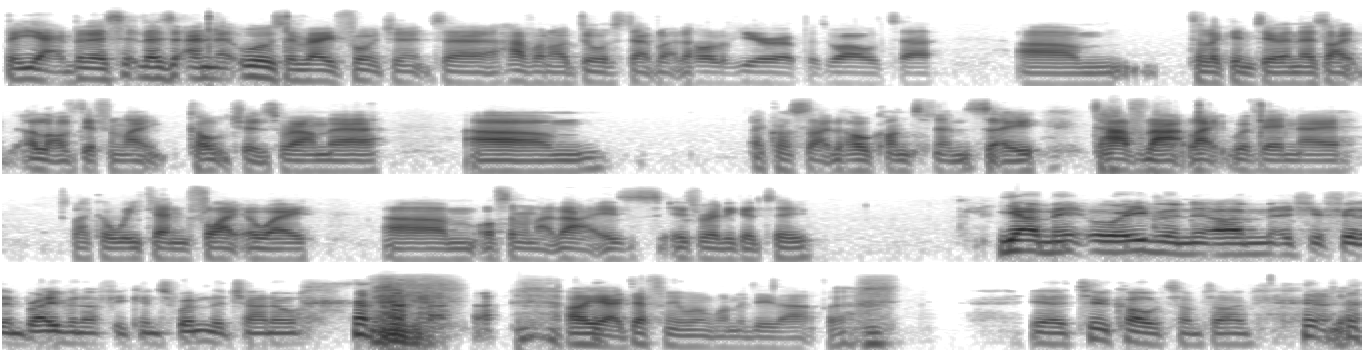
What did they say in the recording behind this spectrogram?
but yeah, but there's, there's and we're also very fortunate to have on our doorstep like the whole of Europe as well to um, to look into, and there's like a lot of different like cultures around there. Um, across like the whole continent. So to have that like within a like a weekend flight away um, or something like that is is really good too. Yeah, or even um, if you're feeling brave enough, you can swim the channel. oh yeah, definitely wouldn't want to do that. But yeah, too cold sometimes. Yeah.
